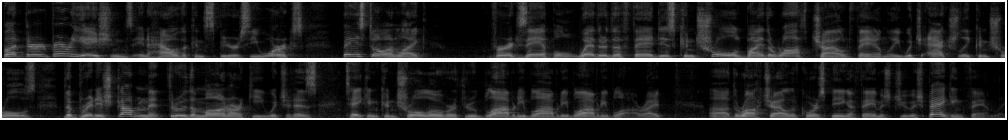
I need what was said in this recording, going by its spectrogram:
But there are variations in how the conspiracy works based on, like, for example, whether the Fed is controlled by the Rothschild family, which actually controls the British government through the monarchy, which it has taken control over through blah blah blah blah blah blah blah, right? Uh, the Rothschild, of course, being a famous Jewish banking family.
